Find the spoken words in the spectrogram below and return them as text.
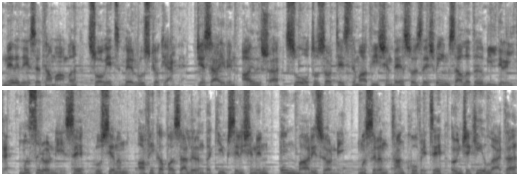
neredeyse tamamı Sovyet ve Rus kökenli. Cezayir'in ayrıca Su-34 teslimatı içinde sözleşme imzaladığı bildirildi. Mısır örneği ise Rusya'nın Afrika pazarlarındaki yükselişinin en bariz örneği. Mısır'ın tank kuvveti önceki yıllarda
